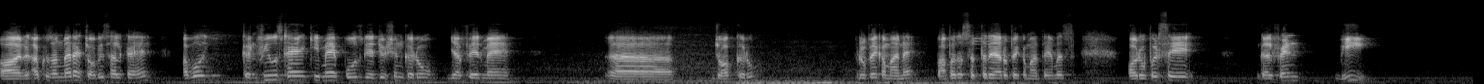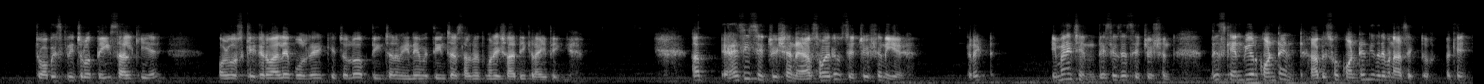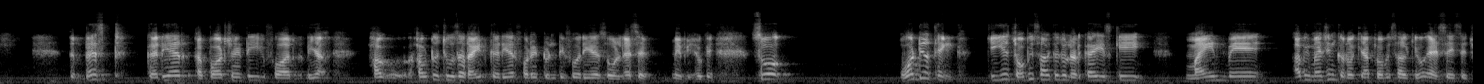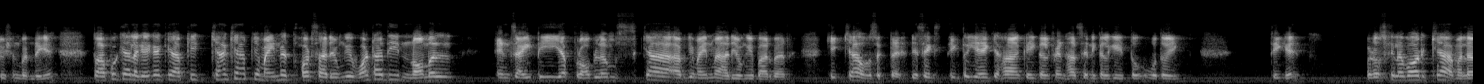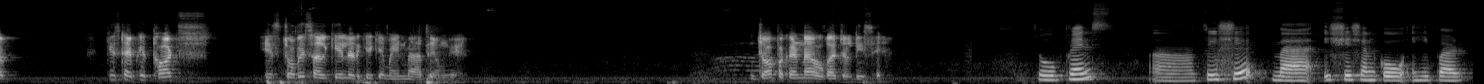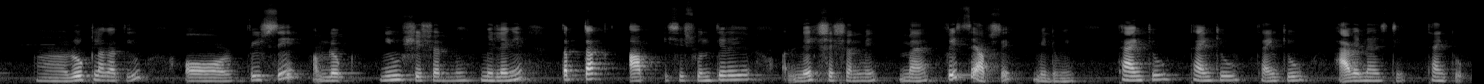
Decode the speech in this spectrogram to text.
और आपको समझ में आ रहा है, चौबीस साल का है। अब वो कंफ्यूज है कि मैं पोस्ट ग्रेजुएशन करूँ या फिर मैं जॉब करूँ? रुपए कमाना है। पापा तो सत्तर हज़ार रुपये कमाते हैं बस। और ऊपर से गर्लफ्रेंड भी चौबीस की चलो तेईस साल की है। और उसके घर वाले बोल रहे हैं कि चलो अब तीन चार महीने में, तीन चार साल में तुम्हारी शादी कराई देंगे। अब ऐसी सिचुएशन है, आप समझ रहे हो? सिचुएशन ये है correct imagine this is a situation this can be your content आप इसको कंटेंट की तरह बना सकते हो okay the best career opportunity for, yeah, how how to choose a right career for a 24 years old, ऐसे, maybe, okay? So, what do you think? कि ये 24 साल का जो लड़का है, इसकी माइंड में, अब इमेजिन करो कि आप 24 साल के हो, ऐसे ही सिचुएशन बन रही है। तो आपको क्या लगेगा कि आपके क्या क्या आपके माइंड में थॉट्स आ रहे होंगे? What are the normal anxiety या प्रॉब्लम्स क्या आपके माइंड में आ रही होंगी बार बार कि क्या हो सकता है? जैसे एक तो ये है कि हाँ कहीं गर्लफ्रेंड हाथ से निकल गई तो वो तो एक, ठीक है? बट उसके अलावा और क्या मतलब किस टाइप के थॉट्स इस चौबीस साल के लड़के के माइंड में आते होंगे? जॉब पकड़ना होगा जल्दी से। तो फ्रेंड्स फिर से मैं इस सेशन को यहीं पर रोक लगाती हूँ और फिर से हम लोग न्यू सेशन में मिलेंगे। तब तक आप इसे सुनते रहिए और नेक्स्ट सेशन में मैं फिर से आपसे मिलूँगी। Thank you thank you thank you. Have a nice day. Thank you.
